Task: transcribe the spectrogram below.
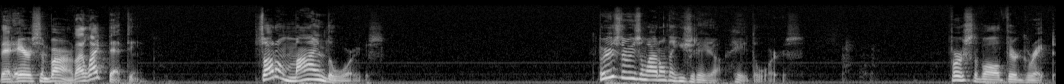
that Harrison Barnes. I like that team. So I don't mind the Warriors. But here's the reason why I don't think you should hate, hate the Warriors. First of all, they're great.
